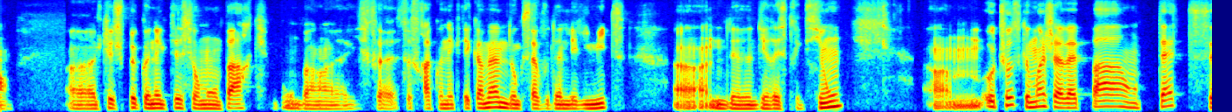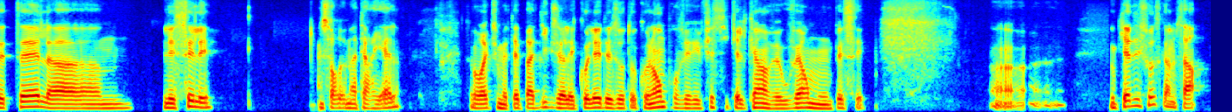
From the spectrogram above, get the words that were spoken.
que je peux connecter sur mon parc, bon ben il se, sera connecté quand même, donc ça vous donne les limites des restrictions. autre chose que moi j'avais pas en tête, c'était les scellés sur le matériel. C'est vrai que je m'étais pas dit que j'allais coller des autocollants pour vérifier si quelqu'un avait ouvert mon PC. Euh, donc il y a des choses comme ça.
